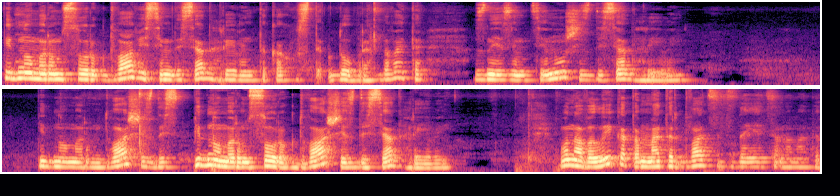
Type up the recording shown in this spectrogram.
Під номером 42 80 гривень така хустина. Добре, давайте знизимо ціну 60 гривень. Під номером 2, 60, під номером 42 60 гривень. Вона велика, там метр двадцять, здається, на метр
